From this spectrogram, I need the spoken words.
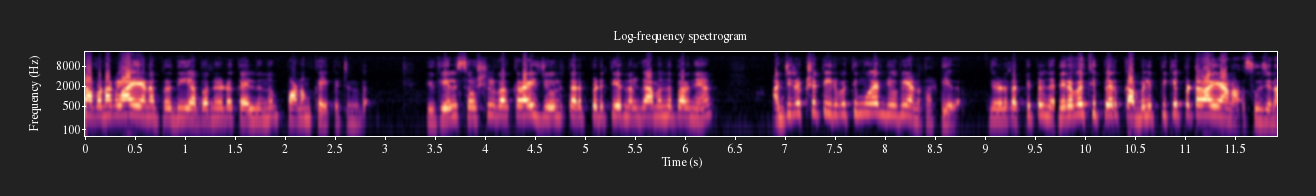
തവണകളായാണ് പ്രതി അപർണയുടെ കയ്യിൽ നിന്നും പണം കൈപ്പറ്റുന്നത്. യു കെയിൽ സോഷ്യൽ വർക്കറായി ജോലി തരപ്പെടുത്തിയ നൽകാമെന്ന് പറഞ്ഞ് അഞ്ചു ലക്ഷത്തി ഇരുപത്തി മൂവായിരം രൂപയാണ് തട്ടിയത്. ഇവരുടെ തട്ടിപ്പിൽ നിരവധി പേർ കബളിപ്പിക്കപ്പെട്ടതായാണ് സൂചന.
